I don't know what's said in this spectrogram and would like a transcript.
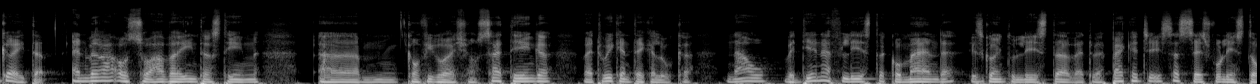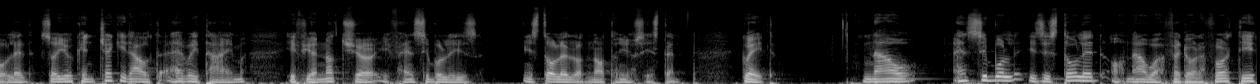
Great. And there are also other interesting um, configuration setting that we can take a look. Now the DNF list command is going to list that the package is successfully installed, so you can check it out every time if you are not sure if Ansible is installed or not on your system. Great. Now Ansible is installed on our Fedora 40.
